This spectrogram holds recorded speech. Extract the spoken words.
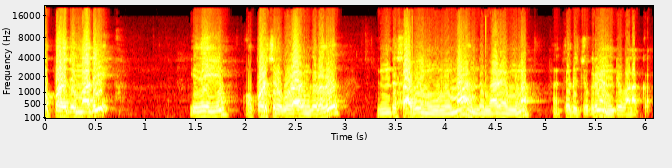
ஒப்படைச்ச மாதிரி இதையும் ஒப்படைச்சிடக்கூடாதுங்கிறது இந்த சபையின் மூலமாக இந்த மேடை மூலம் நான் தெரிவிச்சுக்கிறேன் நன்றி வணக்கம்.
